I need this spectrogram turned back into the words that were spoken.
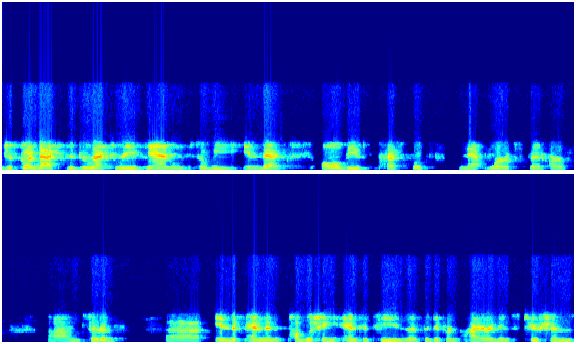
just going back to the directory again, so we index all these Pressbooks networks that are um, sort of uh, independent publishing entities at the different higher ed institutions.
